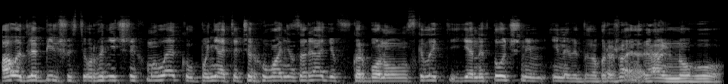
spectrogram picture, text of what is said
Але для більшості органічних молекул поняття чергування зарядів в карбоновому скелеті є неточним і не відображає реального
